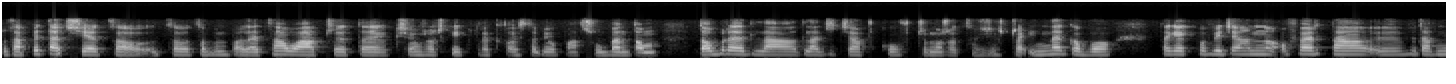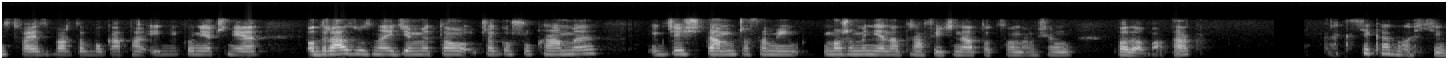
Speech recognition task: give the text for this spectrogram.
zapytać się, co, co, co bym polecała, czy te książeczki, które ktoś sobie upatrzył, będą dobre dla, dla dzieciaczków, czy może coś jeszcze innego, bo tak jak powiedziałam, no, oferta y, wydawnictwa jest bardzo bogata i niekoniecznie od razu znajdziemy to, czego szukamy i gdzieś tam czasami możemy nie natrafić na to, co nam się podoba, tak? Tak, z ciekawości.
